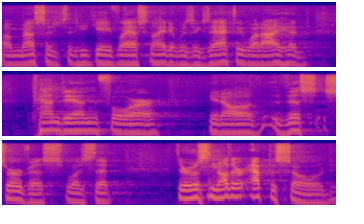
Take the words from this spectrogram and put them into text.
a message that he gave last night. It was exactly what I had penned in for, you know, this service was that there was another episode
